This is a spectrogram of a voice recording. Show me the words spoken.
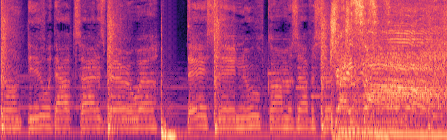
Don't deal with outsiders very well. They say newcomers have a certain. To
